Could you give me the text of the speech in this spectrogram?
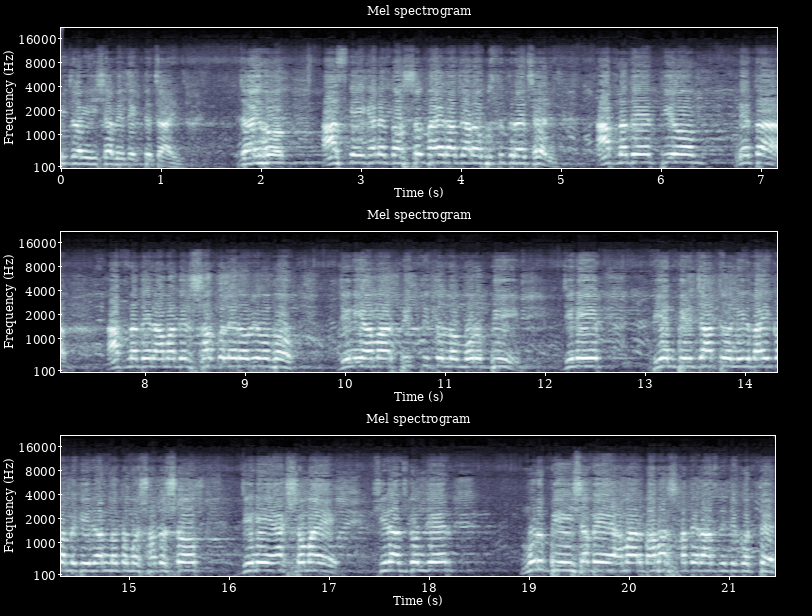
বিজয়ী হিসাবে দেখতে চাই। যাই হোক, আজকে এখানে দর্শক ভাইরা যারা উপস্থিত রয়েছেন, আপনাদের প্রিয় নেতা, আপনাদের আমাদের সকলের অভিভাবক, যিনি আমার পিতৃতুল্য মুরব্বী, যিনি বিএনপির জাতীয় নির্বাহী কমিটির অন্যতম সদস্য, যিনি এক সময়ে সিরাজগঞ্জের মুরব্বী হিসাবে আমার বাবার সাথে রাজনীতি করতেন।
